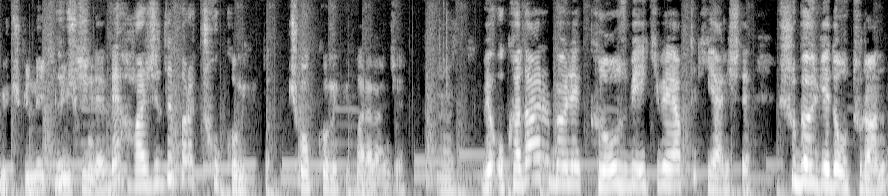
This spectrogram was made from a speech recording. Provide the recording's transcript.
3 günde 2000 3 kişi. günde ve harcadığı para çok komik. Çok komik bir para bence. Evet. Ve o kadar böyle close bir ekibe yaptı ki yani işte şu bölgede oturan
